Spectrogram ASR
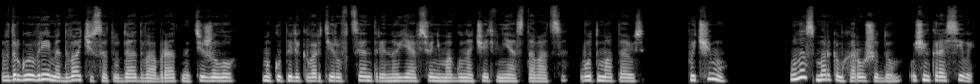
В другое время два часа туда, два обратно. Тяжело. Мы купили квартиру в центре, но я все не могу начать в ней оставаться. Вот и мотаюсь. Почему? У нас с Марком хороший дом, очень красивый.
